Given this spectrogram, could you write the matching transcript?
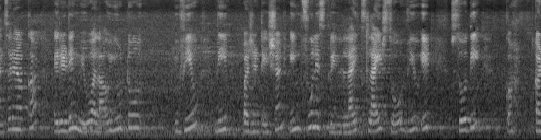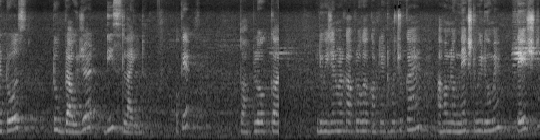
आंसर है आपका reading view allow you to view the presentation in full screen, like slide, so view it. So the controls to browser the slide. Okay तो आप लोग का रिवीजन वर्क आप लोग का कंप्लीट हो चुका है। अब हम लोग नेक्स्ट वीडियो में टेस्ट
